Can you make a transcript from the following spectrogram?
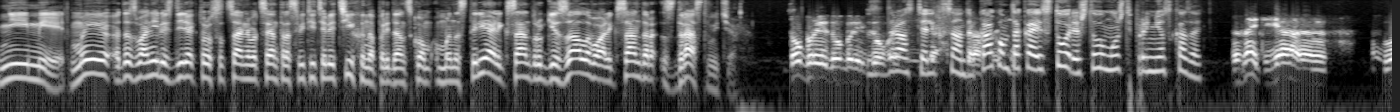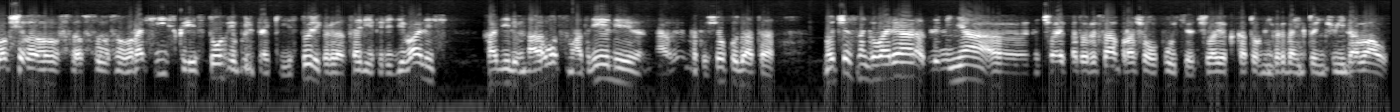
не имеет. Мы дозвонились директору социального центра святителя Тихона при Донском монастыре Александру Гизалову. Александр, здравствуйте. Добрый, добрый, добрый. Здравствуйте, Александр. Здравствуйте. Как вам такая история? Что вы можете про нее сказать? Вы знаете, я э, вообще в, в, в российской истории были такие истории, когда цари переодевались, ходили в народ, смотрели на рынок, еще куда-то. Но, честно говоря, для меня, э, человек, который сам прошел путь, человек, которому никогда никто ничего не давал,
